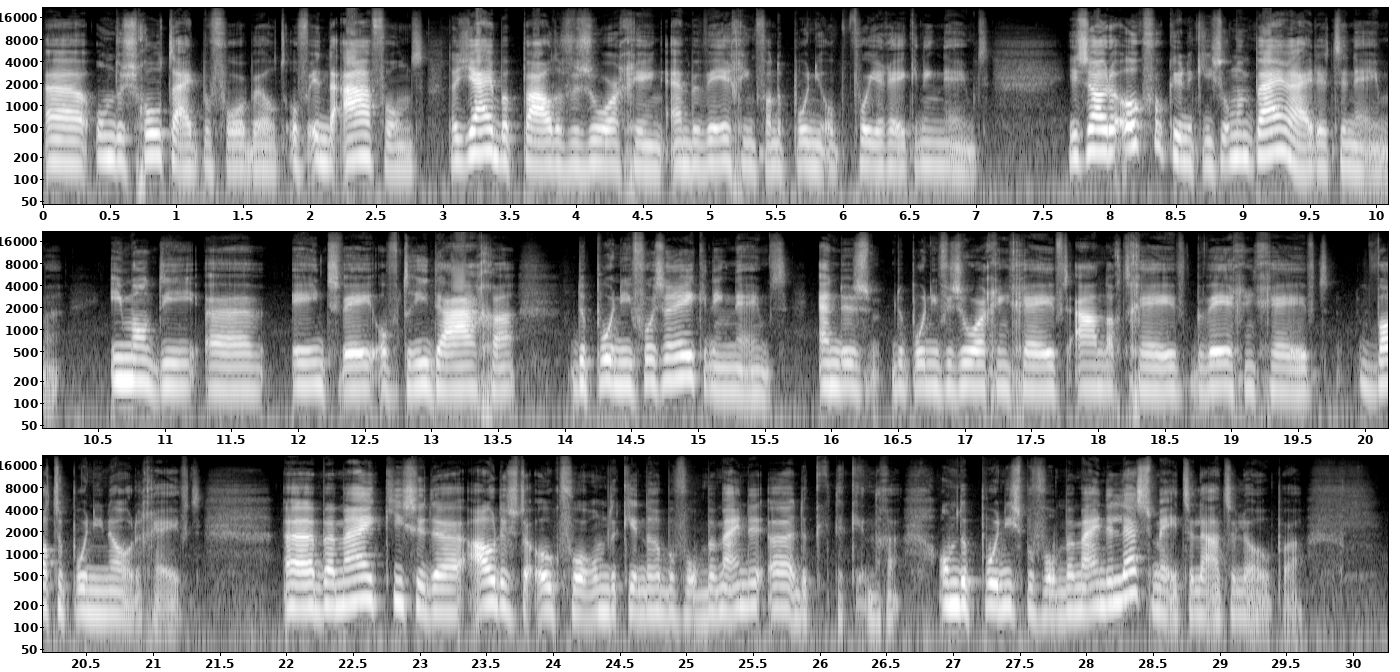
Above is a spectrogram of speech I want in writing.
Uh, onder schooltijd bijvoorbeeld, of in de avond. Dat jij bepaalde verzorging en beweging van de pony op voor je rekening neemt. Je zou er ook voor kunnen kiezen om een bijrijder te nemen. Iemand die uh, één, twee of drie dagen de pony voor zijn rekening neemt. En dus de pony verzorging geeft, aandacht geeft, beweging geeft, wat de pony nodig heeft. Uh, bij mij kiezen de ouders er ook voor om de kinderen bijvoorbeeld bij mij de, uh, de, kinderen, om de ponies bijvoorbeeld bij mij in de les mee te laten lopen.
